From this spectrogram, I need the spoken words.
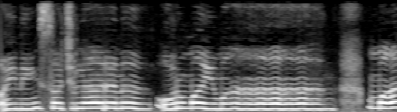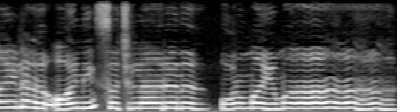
oyning sochlarini o'rmayman mayli oyning sochlarini o'rmayman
